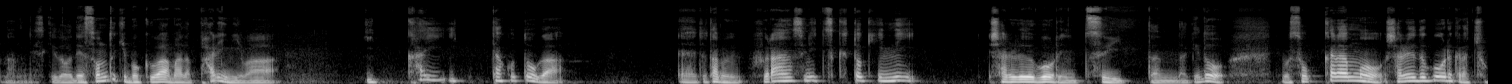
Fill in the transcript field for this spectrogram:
ろなんですけどでその時僕はまだパリには1回行ったことが、えー、と多分フランスに着く時にシャルル・ド・ゴールに着いたんだけどでもそっからもうシャルル・ド・ゴールから直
